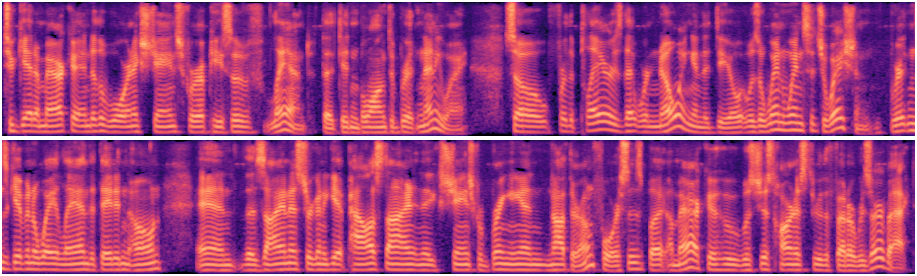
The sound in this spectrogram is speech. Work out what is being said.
to get America into the war in exchange for a piece of land that didn't belong to Britain anyway. So for the players that were knowing in the deal, it was a win-win situation. Britain's given away land that they didn't own, and the Zionists are going to get Palestine in exchange for bringing in not their own forces, but America, who was just harnessed through the Federal Reserve Act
